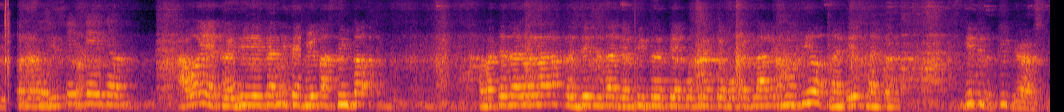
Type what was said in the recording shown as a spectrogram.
इकडं वीस का? अहो येतं हे त्यांनी ते मिळत असतील तर पण त्या जागेला ज्याच्या जागेवर तिथं त्या कोपऱ्यात त्या कोपऱ्यात लागले की मग ते होत नाही देत नाही तर घे तिथं तिथं हे अशी.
